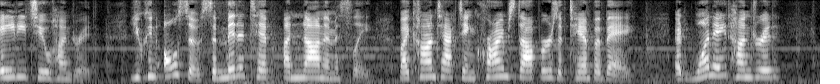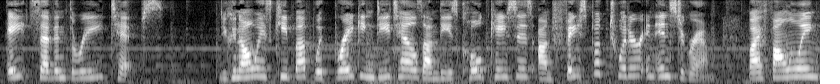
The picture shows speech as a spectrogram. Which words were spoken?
8200. You can also submit a tip anonymously by contacting Crime Stoppers of Tampa Bay at 1 800 873 TIPS. You can always keep up with breaking details on these cold cases on Facebook, Twitter, and Instagram by following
